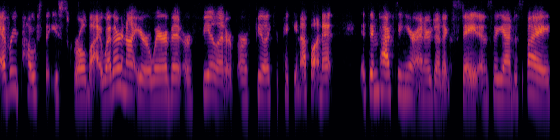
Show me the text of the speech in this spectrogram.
every post that you scroll by, whether or not you're aware of it or feel it or, or feel like you're picking up on it, it's impacting your energetic state. And so, yeah, just by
